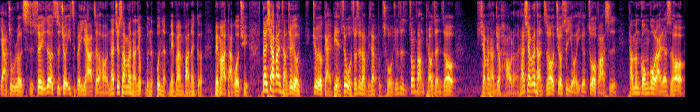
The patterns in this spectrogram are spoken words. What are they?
压住热刺，所以热刺就一直被压着哈，那就上半场就不能不能没办法那个没办法打过去，但下半场就有就有改变，所以我说这场比赛不错，就是中场调整之后，下半场就好了。他下半场之后就是有一个做法是，他们攻过来的时候，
